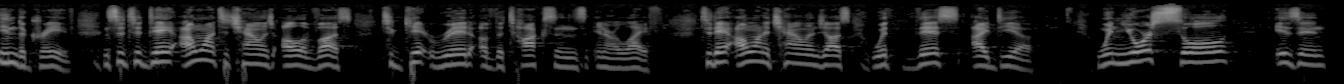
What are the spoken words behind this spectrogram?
in the grave. And so today I want to challenge all of us to get rid of the toxins in our life. Today I want to challenge us with this idea. When your soul is in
